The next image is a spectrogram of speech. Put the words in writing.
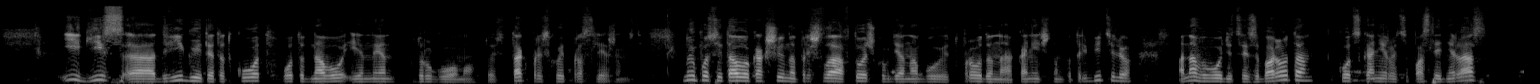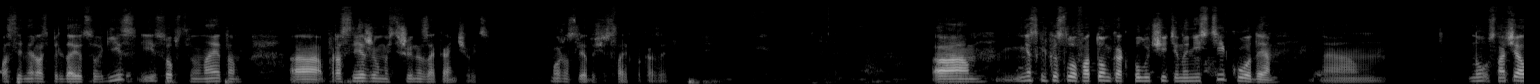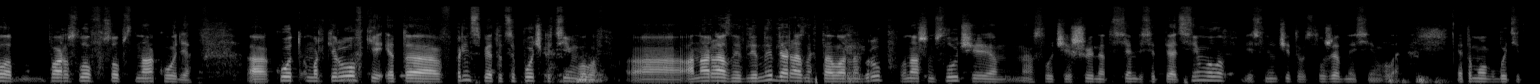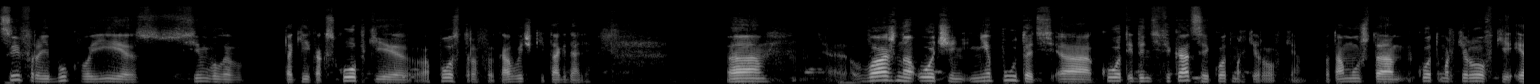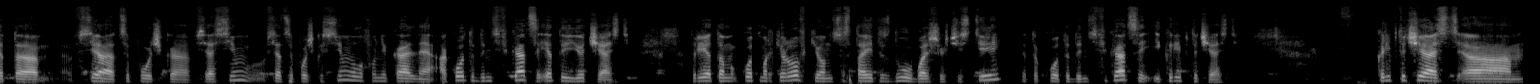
и ГИС э, двигает этот код от одного ИНН другому. То есть так происходит прослеживаемость. Ну и после того, как шина пришла в точку, где она будет продана конечному потребителю, она выводится из оборота, код сканируется последний раз, последний раз передается в ГИС, и, собственно, на этом а, прослеживаемость шины заканчивается. Можно следующий слайд показать. Несколько слов о том, как получить и нанести коды. Ну, сначала пару слов, собственно, о коде. А, код маркировки – это, в принципе, это цепочка символов. А, она разной длины для разных товарных групп. В нашем случае, в случае шин, это 75 символов, если не учитывать служебные символы. Это могут быть и цифры, и буквы, и символы, такие как скобки, апострофы, кавычки и так далее. А, важно очень не путать код идентификации и код маркировки потому что код маркировки – это вся цепочка, вся, сим, вся цепочка символов уникальная, а код идентификации – это ее часть. При этом код маркировки, он состоит из двух больших частей – это код идентификации и крипточасть. Крипточасть, а,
